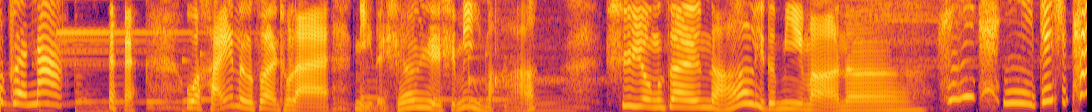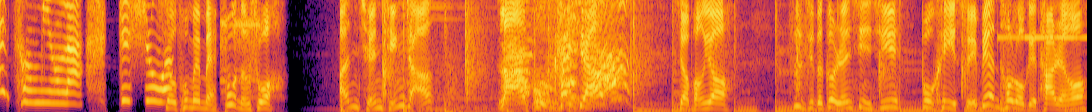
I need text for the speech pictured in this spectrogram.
又准呐！嘿嘿，我还能算出来你的生日是密码，是用在哪里的密码呢？嘿嘿，你真是太聪明了！这是我小兔妹妹不能说。安全警长，拉布开讲。小朋友，自己的个人信息不可以随便透露给他人哦，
